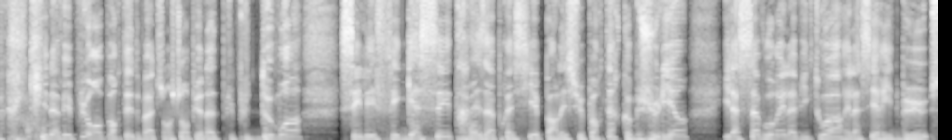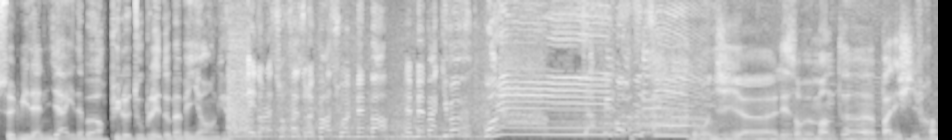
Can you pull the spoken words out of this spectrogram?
qui n'avaient plus remporté de match en championnat depuis plus de deux mois. C'est l'effet gassé très apprécié par les supporters comme Julien. Il a savouré la victoire et la série de buts, celui d'Ndiaye d'abord, puis le doublé de Mameyang. Et dans la surface de réparation, Mbemba, Mbemba qui veut... Oui Comme on dit, euh, les hommes mentent, pas les chiffres.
